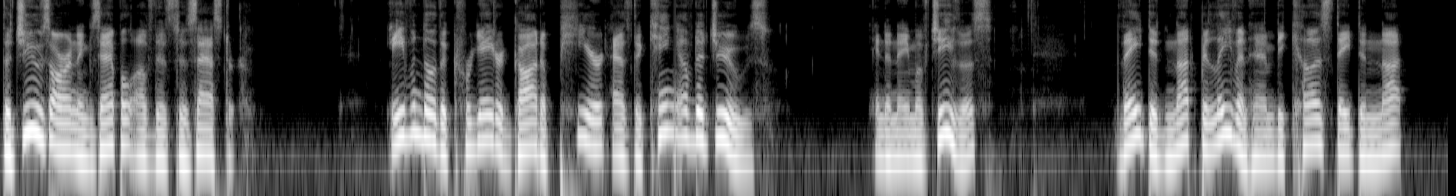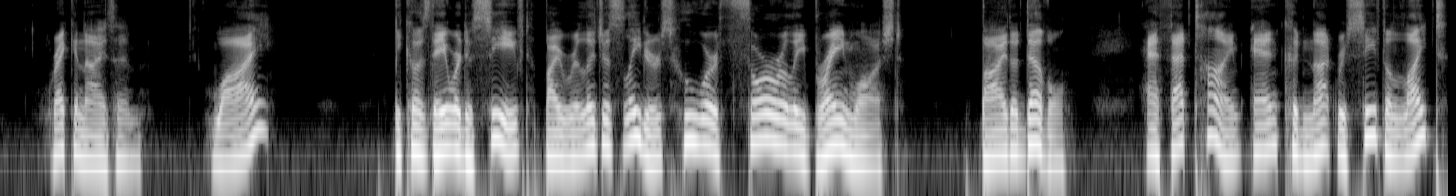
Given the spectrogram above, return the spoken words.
The Jews are an example of this disaster. Even though the Creator God appeared as the King of the Jews in the name of Jesus, they did not believe in him because they did not recognize him. Why? Because they were deceived by religious leaders who were thoroughly brainwashed by the devil at that time and could not receive the light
